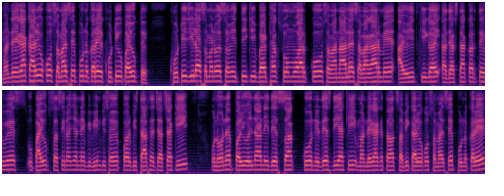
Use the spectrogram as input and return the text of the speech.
मनरेगा कार्यों को समय से पूर्ण करे खूंटी उपायुक्त खूंटी जिला समन्वय समिति की बैठक सोमवार को समानालय सभागार में आयोजित की गई। अध्यक्षता करते हुए उपायुक्त शशि रंजन ने विभिन्न विषयों पर विस्तार से चर्चा की। उन्होंने परियोजना निदेशक को निर्देश दिया कि मनरेगा के तहत सभी कार्यों को समय से पूर्ण करे।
